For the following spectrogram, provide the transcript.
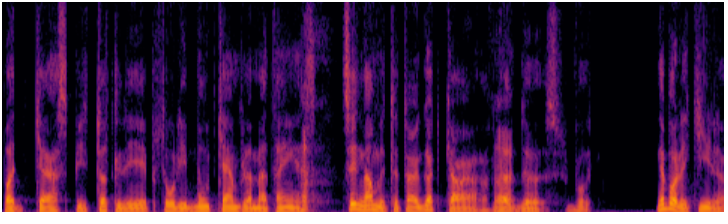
podcasts, puis tous les, plutôt les bootcamps le matin. tu sais, non, mais t'es un gars de cœur. Ouais. de- N'importe qui, là,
